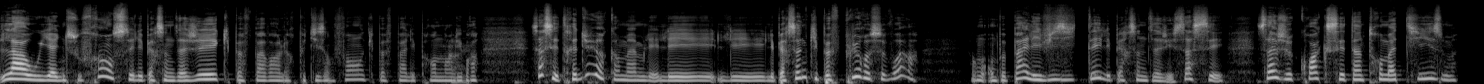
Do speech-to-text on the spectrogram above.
là où il y a une souffrance, c'est les personnes âgées qui peuvent pas avoir leurs petits-enfants, qui peuvent pas les prendre dans les bras. Ça, c'est très dur quand même. Les, les, les, les personnes qui peuvent plus recevoir. On ne peut pas aller visiter les personnes âgées. Ça, c'est, ça je crois que c'est un traumatisme.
